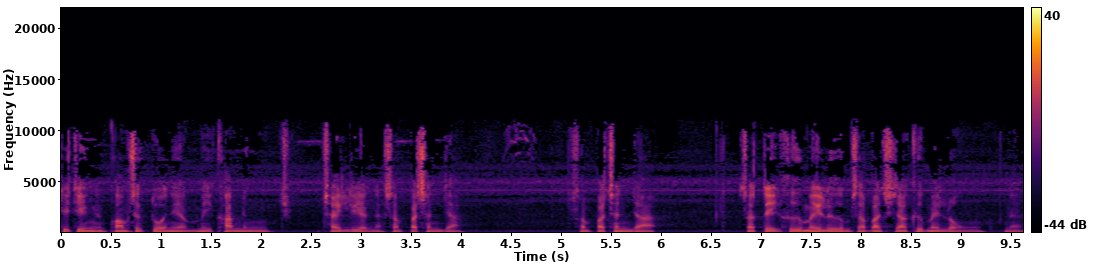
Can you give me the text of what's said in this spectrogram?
ที่จริงความรู้สึกตัวเนี่ยมีคำหนึ่งใช้เรียกนะสัมปชัญญะ สัมปชัญญะ สติคือไม่ลืมสัมปชัญญะคือไม่หลงนะ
